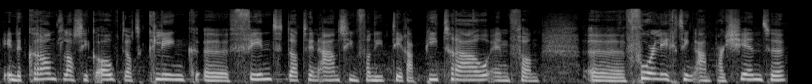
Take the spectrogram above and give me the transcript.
In de krant las ik ook dat Klink uh, vindt dat ten aanzien van die therapietrouw... en van uh, voorlichting aan patiënten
